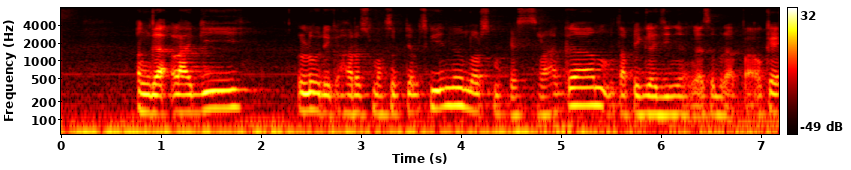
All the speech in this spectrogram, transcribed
enggak lagi lu di, harus masuk jam segini lu harus pakai seragam tapi gajinya enggak seberapa oke okay.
